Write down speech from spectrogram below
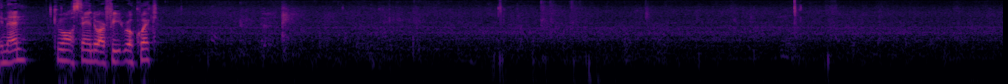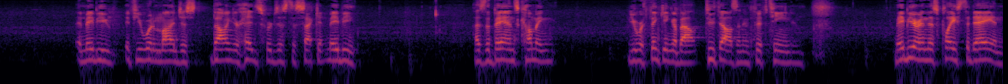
Amen? Can we all stand to our feet real quick? And maybe, if you wouldn't mind just bowing your heads for just a second, maybe as the band's coming, you were thinking about 2015 and Maybe you're in this place today and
